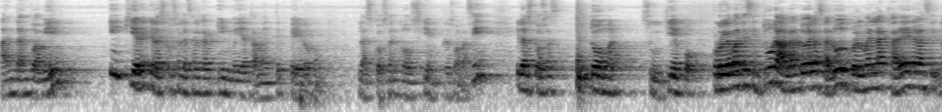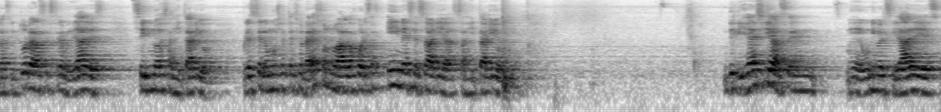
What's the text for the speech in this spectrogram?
andando a mil y quiere que las cosas le salgan inmediatamente, pero las cosas no siempre son así y las cosas toman su tiempo. Problemas de cintura, hablando de la salud, problemas en la cadera, la cintura, las extremidades, signo de Sagitario. Préstele mucha atención a eso, no haga fuerzas innecesarias, Sagitario. Diligencias en eh, universidades,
